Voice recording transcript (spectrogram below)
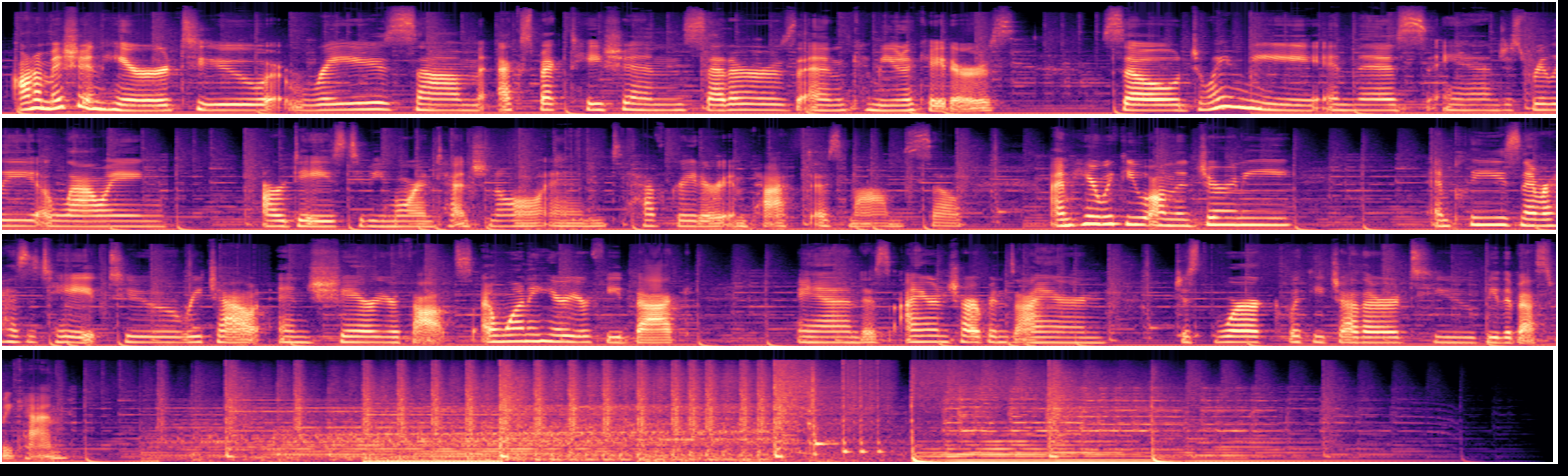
on a mission here to raise some expectation setters and communicators. So join me in this and just really allowing our days to be more intentional and have greater impact as moms. So I'm here with you on the journey. And please never hesitate to reach out and share your thoughts. I want to hear your feedback. And as iron sharpens iron, just work with each other to be the best we can.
